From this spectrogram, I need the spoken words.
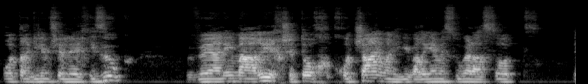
עוד תרגילים של חיזוק, ואני מעריך שתוך חודשיים אני כבר אהיה מסוגל לעשות uh,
